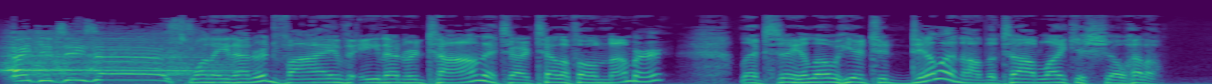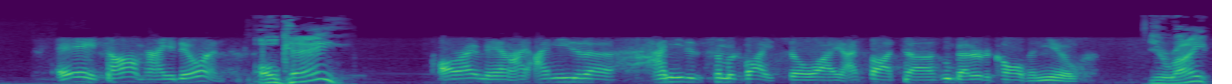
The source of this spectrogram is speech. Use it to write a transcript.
Thank you, Jesus. It's 1-800-5800-TOM. That's our telephone number. Let's say hello here to Dylan on the Tom Leykis show. Hello. Hey, Tom, how you doing? Okay. All right, man. I, I needed a I needed some advice, so I, I thought uh, who better to call than you. You're right.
